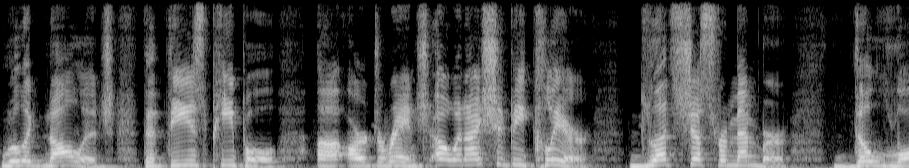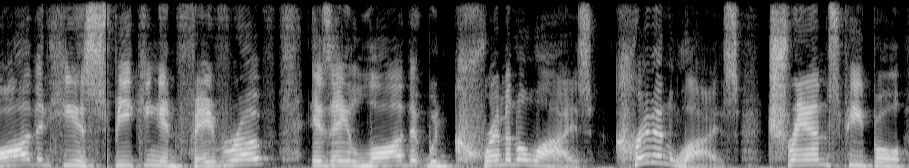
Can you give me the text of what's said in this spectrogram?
will acknowledge that these people uh, are deranged. Oh, and I should be clear let's just remember, the law that he is speaking in favor of is a law that would criminalize, criminalize trans people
